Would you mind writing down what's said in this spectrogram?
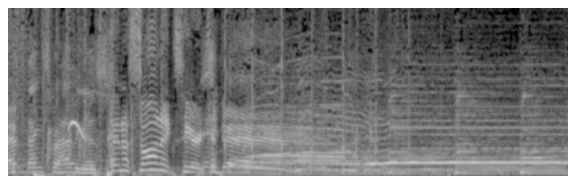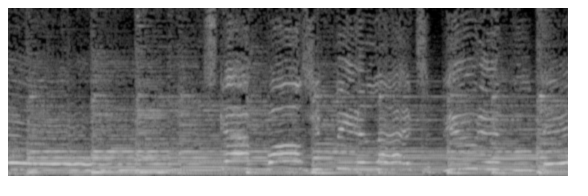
And thanks for having us. Panasonic's here today. Sky falls, you feel like it's a beautiful day.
